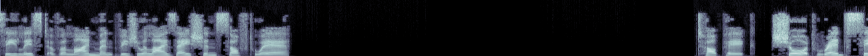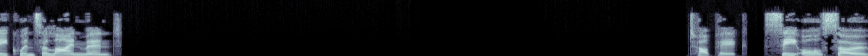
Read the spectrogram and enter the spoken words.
see list of alignment visualization software. Topic: Short read sequence alignment. Topic: See also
